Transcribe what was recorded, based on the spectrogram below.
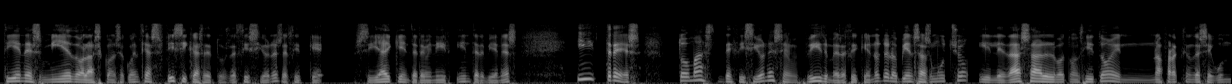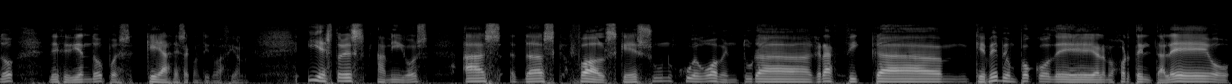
tienes miedo a las consecuencias físicas de tus decisiones, es decir, que si hay que intervenir, intervienes. Y tres, tomas decisiones en firme, es decir, que no te lo piensas mucho y le das al botoncito en una fracción de segundo decidiendo pues qué haces a continuación. Y esto es, amigos, As Dusk Falls, que es un juego aventura gráfica que bebe un poco de a lo mejor Telltale o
